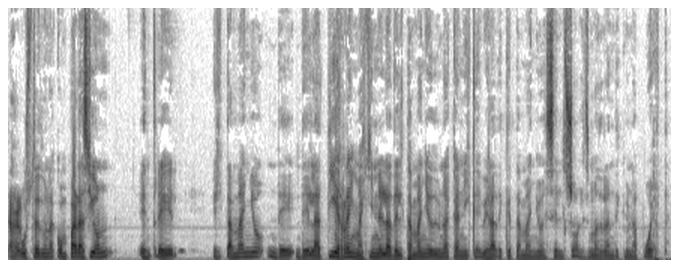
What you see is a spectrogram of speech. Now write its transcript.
Haga usted una comparación entre el, tamaño de, la Tierra, imagínela del tamaño de una canica y verá de qué tamaño es el Sol, es más grande que una puerta.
